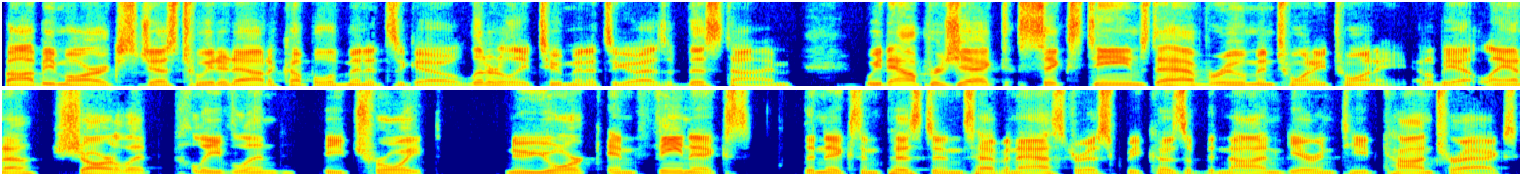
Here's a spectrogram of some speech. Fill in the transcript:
Bobby Marks just tweeted out a couple of minutes ago, literally two minutes ago as of this time. We now project six teams to have room in 2020. It'll be Atlanta, Charlotte, Cleveland, Detroit, New York, and Phoenix the Knicks and Pistons have an asterisk because of the non guaranteed contracts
